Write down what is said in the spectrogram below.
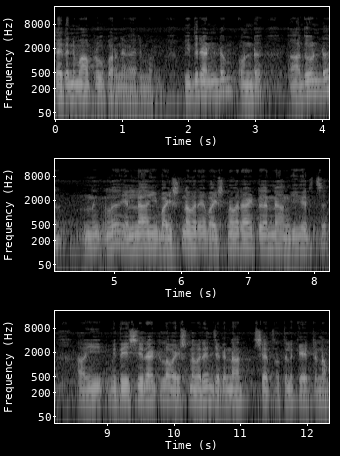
ചൈതന്യ മഹാപ്രഭു പറഞ്ഞ കാര്യം പറഞ്ഞു. ഇത് രണ്ടും ഉണ്ട്. അതുകൊണ്ട് നിങ്ങൾ എല്ലാ ഈ വൈഷ്ണവരെ വൈഷ്ണവരായിട്ട് തന്നെ അംഗീകരിച്ച് ഈ വിദേശീയരായിട്ടുള്ള വൈഷ്ണവരെയും ജഗന്നാഥ് ക്ഷേത്രത്തിൽ കയറ്റണം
